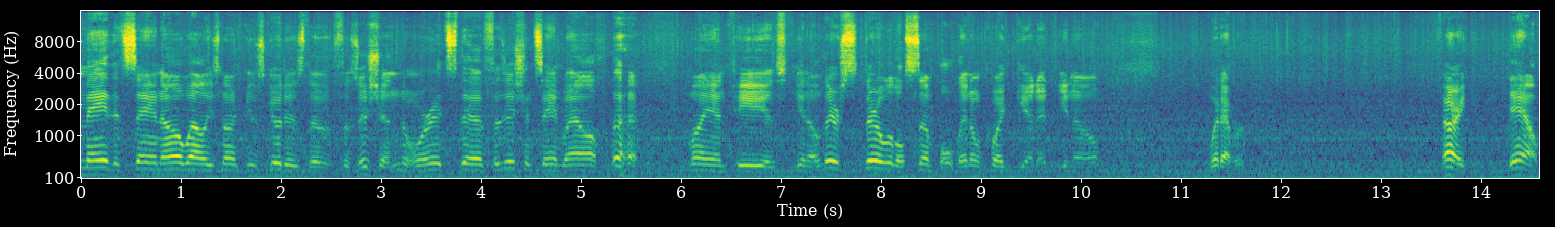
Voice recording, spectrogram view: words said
MA that's saying, "Oh well, he's not as good as the physician," or it's the physician saying, "Well, my NP is you know they're they're a little simple. They don't quite get it. You know, whatever." All right, now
